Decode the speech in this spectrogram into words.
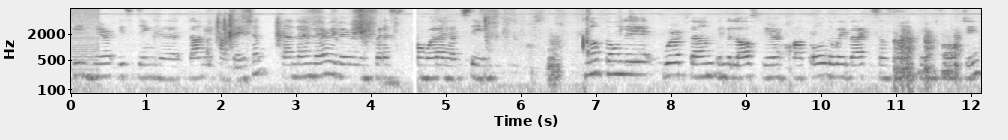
Today I have been here visiting the Daniel Foundation and I'm very, very impressed from what I have seen. Not only work done in the last year, but all the way back since 1940.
